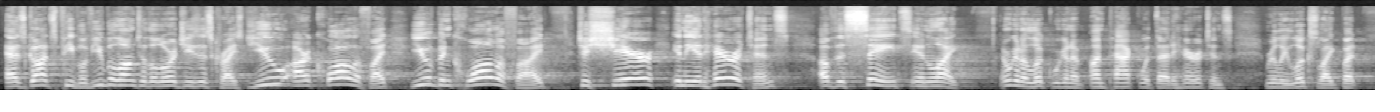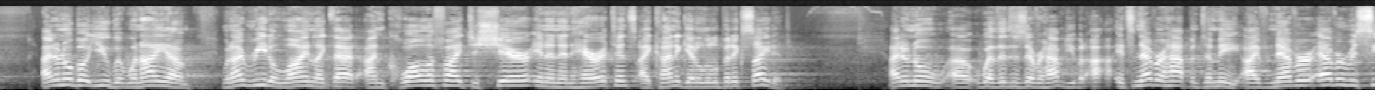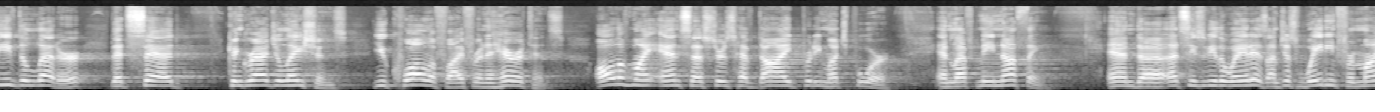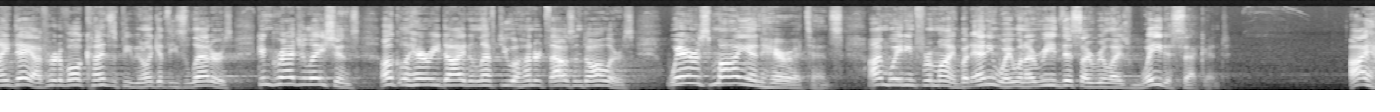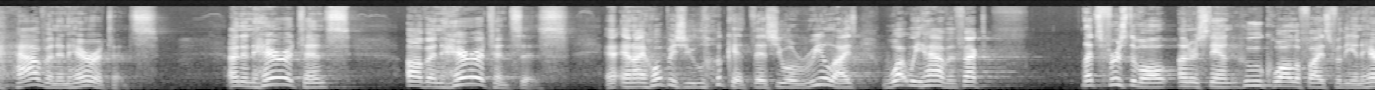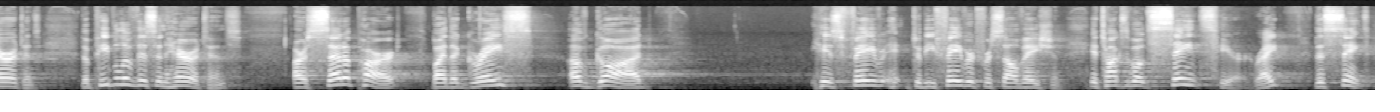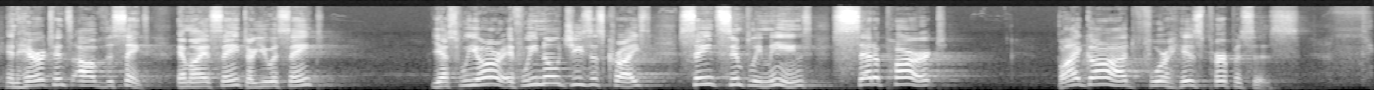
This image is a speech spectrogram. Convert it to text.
as God's people, if you belong to the Lord Jesus Christ, you are qualified, you have been qualified to share in the inheritance of the saints in light. And we're going to look, we're going to unpack what that inheritance really looks like. But I don't know about you, but when I, uh, when I read a line like that, I'm qualified to share in an inheritance, I kind of get a little bit excited. I don't know uh, whether this has ever happened to you, but I, it's never happened to me. I've never, ever received a letter that said, Congratulations, you qualify for an inheritance. All of my ancestors have died pretty much poor and left me nothing. And uh, that seems to be the way it is. I'm just waiting for my day. I've heard of all kinds of people. You don't get these letters. Congratulations, Uncle Harry died and left you $100,000. Where's my inheritance? I'm waiting for mine. But anyway, when I read this, I realize wait a second. I have an inheritance, an inheritance of inheritances. And I hope as you look at this, you will realize what we have. In fact, Let's first of all understand who qualifies for the inheritance. The people of this inheritance are set apart by the grace of God his favor, to be favored for salvation. It talks about saints here, right? The saints, inheritance of the saints. Am I a saint? Are you a saint? Yes, we are. If we know Jesus Christ, saint simply means set apart by God for his purposes.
